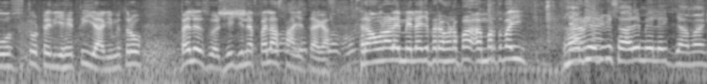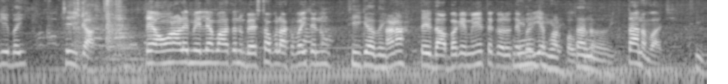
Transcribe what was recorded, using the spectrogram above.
ਉਸ ਝੋਟੇ ਦੀ ਇਹ ਧੀ ਆ ਗਈ। ਮਿੱਤਰੋ ਪਹਿਲੇ ਸੂਲ ਠੀਕ ਜਿਹਨੇ ਪਹਿਲਾ ਸਥਾਨ ਜਿੱਤਿਆ ਹੈਗਾ। ਫਿਰ ਆਉਣ ਵਾਲੇ ਮੇਲੇ 'ਚ ਫਿਰ ਹੁਣ ਆਪਾਂ ਅਮਰਤ ਬਾਈ ਹਾਂਜੀ ਹਾਂਜੀ ਵੀ ਸਾਰੇ ਮੇਲੇ ਜਾਵਾਂਗੇ ਬਾਈ। ਠੀਕ ਆ। ਤੇ ਆਉਣ ਵਾਲੇ ਮੇਲਿਆਂ ਬਾਅਦ ਤੈਨੂੰ ਬੈਸਟ ਆਫ ਲੱਕ ਬਾਈ ਤੈਨੂੰ। ਠੀਕ ਆ ਬਾਈ। ਹਨਾ? ਤੇ ਦੱਬ ਕੇ ਮਿਹਨਤ ਕਰੋ ਤੇ ਵਧੀਆ ਫਲ। ਪਾਓ ਧੰਨਵਾਦ ਬਾਈ। ਧੰਨਵਾਦ ਜੀ। ਠੀਕ।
